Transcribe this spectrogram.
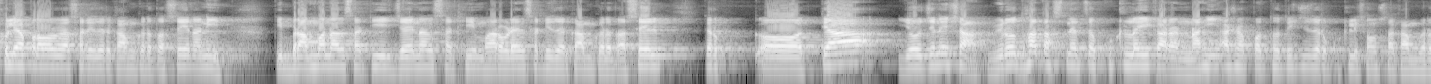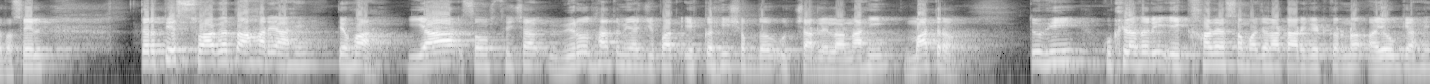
खुल्या प्रवर्गासाठी जर काम करत असेल आणि ती ब्राह्मणांसाठी जैनांसाठी मारवाड्यांसाठी जर काम करत असेल तर त्या योजनेच्या विरोधात असण्याचं कुठलंही कारण नाही अशा पद्धतीची जर कुठली संस्था काम करत असेल तर ते स्वागत आहार्य आहे. तेव्हा या संस्थेच्या विरोधात मी अजिबात एकही शब्द उच्चारलेला नाही. मात्र तुम्ही कुठल्या तरी एखाद्या समाजाला टार्गेट करणं अयोग्य आहे.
